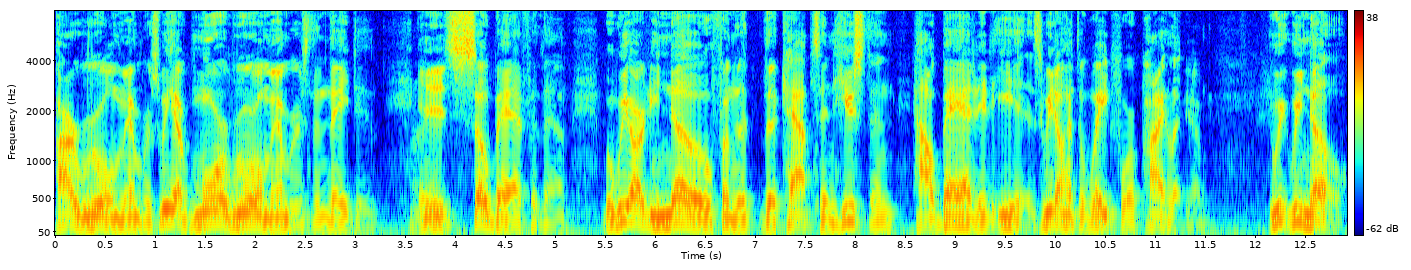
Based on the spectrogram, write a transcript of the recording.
our rural members, we have more rural members than they do. And it is so bad for them. But we already know from the, the caps in Houston how bad it is. We don't have to wait for a pilot. We, we know.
